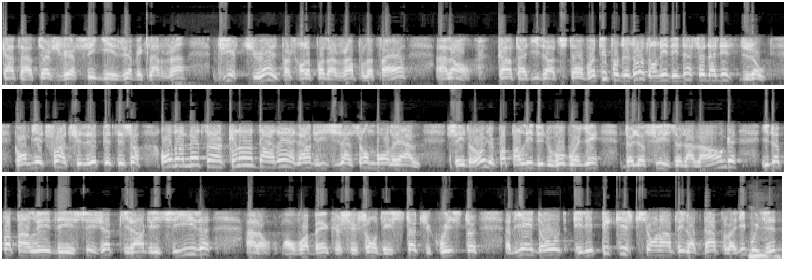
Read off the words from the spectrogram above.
quant à tergiverser, niaiser avec l'argent virtuel, parce qu'on n'a pas d'argent pour le faire. Alors, quant à l'identitaire, votez pour nous autres, on est des nationalistes, nous autres. Combien de fois as-tu répété ça? On va mettre un cran d'arrêt à l'anglicisation de Montréal. C'est drôle, il n'a pas parlé des nouveaux moyens de l'Office de la langue. Il n'a pas parlé des cégeps qui l'anglicisent. Alors, on voit bien que ce sont des statuquistes, rien d'autre. Et les péquistes qui sont rentrés là-dedans pour la limousine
